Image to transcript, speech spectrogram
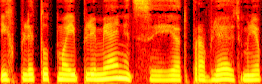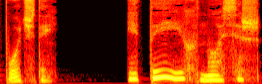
Их плетут мои племянницы и отправляют мне почтой. И ты их носишь.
